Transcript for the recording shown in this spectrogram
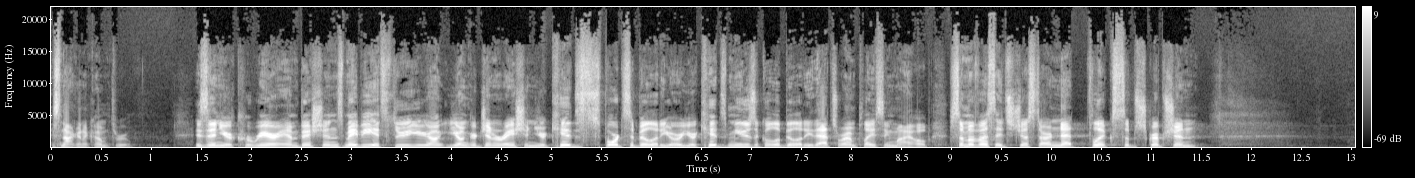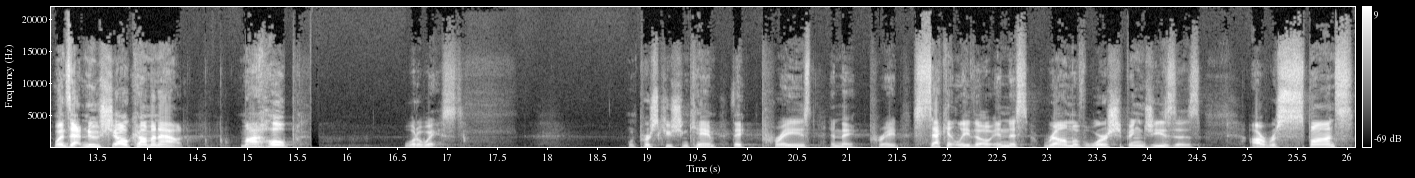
It's not going to come through. Is it in your career ambitions? Maybe it's through your younger generation, your kids' sports ability or your kids' musical ability. That's where I'm placing my hope. Some of us, it's just our Netflix subscription. When's that new show coming out? My hope. What a waste. When persecution came, they praised and they prayed. Secondly, though, in this realm of worshiping Jesus, our response,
